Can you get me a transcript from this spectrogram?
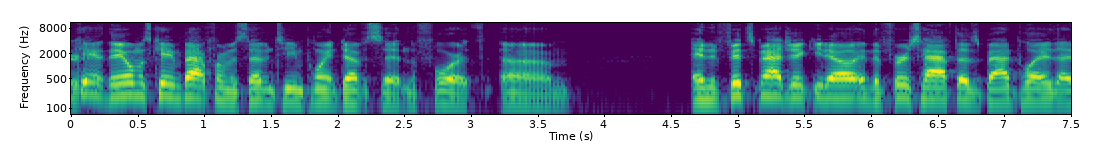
they, came, they almost came back from a 17 point deficit in the fourth. Um, and Fitzmagic, you know, in the first half, those bad plays, I,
